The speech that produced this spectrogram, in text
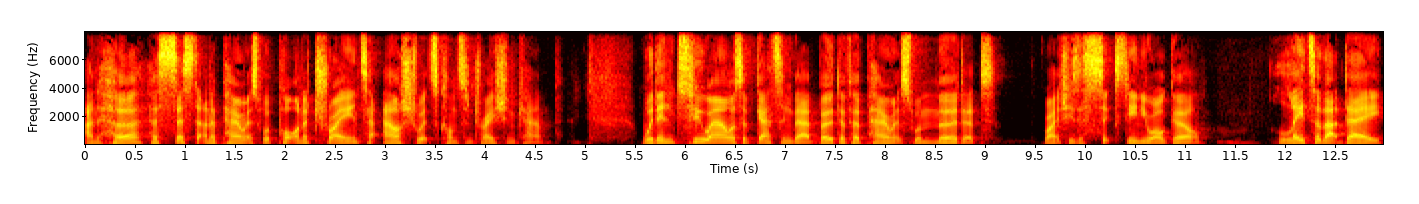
And her, her sister, and her parents were put on a train to Auschwitz concentration camp. Within two hours of getting there, both of her parents were murdered. Right? She's a 16 year old girl. Later that day,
